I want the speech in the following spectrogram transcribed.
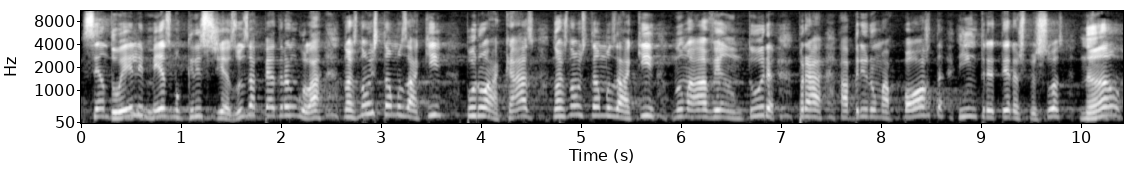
sendo Ele mesmo Cristo Jesus a pedra angular. Nós não estamos aqui por um acaso, nós não estamos aqui numa aventura para abrir uma porta e entreter as pessoas. Não,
